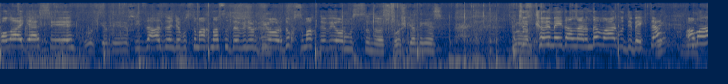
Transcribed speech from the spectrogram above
Kolay gelsin. Hoş geldiniz. Biz de az önce bu sumak nasıl dövülür diyorduk. Sumak dövüyormuşsunuz. Hoş geldiniz. Bütün köy meydanlarında var bu dibekten. Ama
